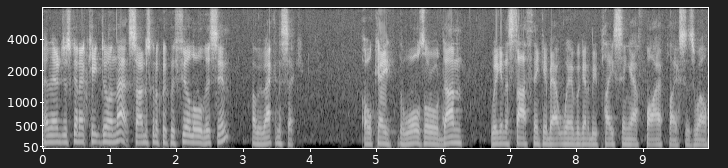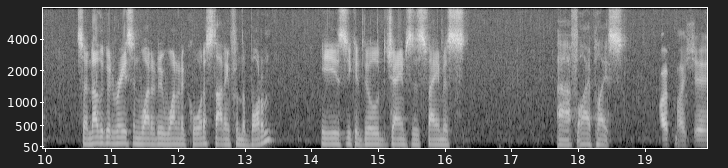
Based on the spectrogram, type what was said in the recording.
And then just going to keep doing that. So I'm just going to quickly fill all this in. I'll be back in a sec. Okay, the walls are all done. We're going to start thinking about where we're going to be placing our fireplace as well. So another good reason why to do one and a quarter starting from the bottom is you could build James's famous uh, fireplace. Fireplace, yeah.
